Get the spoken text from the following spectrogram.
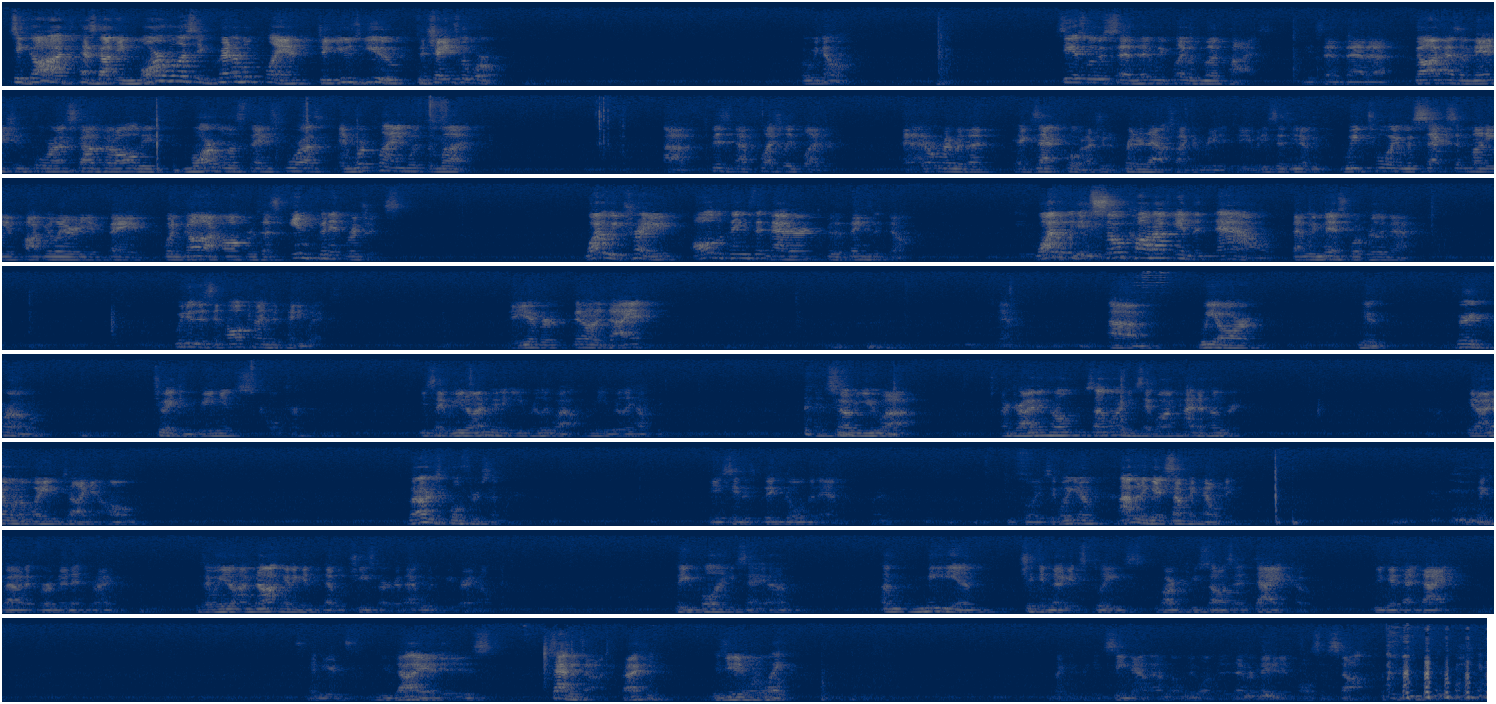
See, God has got a marvelous, incredible plan to use you to change the world but we don't. C.S. Lewis said that we play with mud pies. He said that uh, God has a mansion for us. God's got all these marvelous things for us, and we're playing with the mud. Uh, uh, fleshly pleasure. And I don't remember the exact quote. I should have printed it out so I could read it he says, you know, we toy with sex and money and popularity and fame when God offers us infinite riches. Why do we trade all the things that matter for the things that don't? Why do we get so caught up in the now that we miss what really matters? We do this in all kinds of petty ways. Have you ever been on a diet? Yeah. Um, we are, you know, very prone to a convenience culture. You say, well, you know, I'm going to eat really well. I'm going to eat really healthy. And so you uh, are driving home from somewhere and you say, Well, I'm kind of hungry. You know, I don't want to wait until I get home. But I'll just pull through somewhere. And you see this big golden M, right? And you say, Well, you know, I'm going to get something healthy. About it for a minute, right? You say, Well, you know, I'm not going to get the double cheeseburger. That wouldn't be very healthy. So you pull in you say, um, a medium chicken nuggets, please. Barbecue sauce and Diet Coke. You get that diet. And your, your diet is sabotage, right? Because you didn't want to wait. I can, I can see now that I'm the only one that has ever made an impulsive stop.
